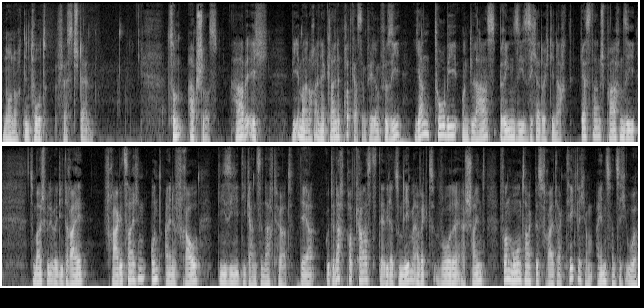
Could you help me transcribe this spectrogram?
nur noch den Tod feststellen. Zum Abschluss habe ich wie immer noch eine kleine Podcast-Empfehlung für Sie. Jan, Tobi und Lars bringen Sie sicher durch die Nacht. Gestern sprachen sie zum Beispiel über die drei Fragezeichen und eine Frau, die sie die ganze Nacht hört. Der Gute Nacht Podcast, der wieder zum Leben erweckt wurde, erscheint von Montag bis Freitag täglich um 21 Uhr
